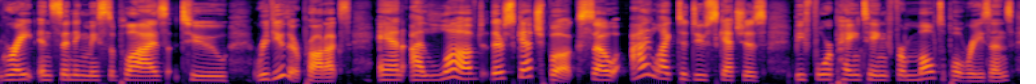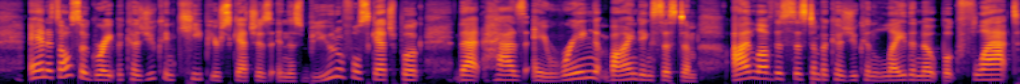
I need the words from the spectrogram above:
great in sending me supplies to review their products, and I loved their sketchbook. So I like to do sketches before painting for multiple reasons, and it's also great because you can keep your sketches in this beautiful sketchbook that has a ring binding system. I love this system because you can lay the notebook flat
